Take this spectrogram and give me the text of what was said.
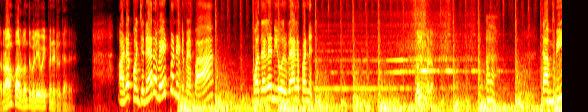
ராம்பால் வந்து வெளியே வெயிட் பண்ணிட்டு இருக்காரு அட கொஞ்ச நேரம் வெயிட் பண்ணிட்டுமேப்பா. முதல்ல நீ ஒரு வேலை பண்ணு. சொல்லுங்க மேடம். தம்பி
